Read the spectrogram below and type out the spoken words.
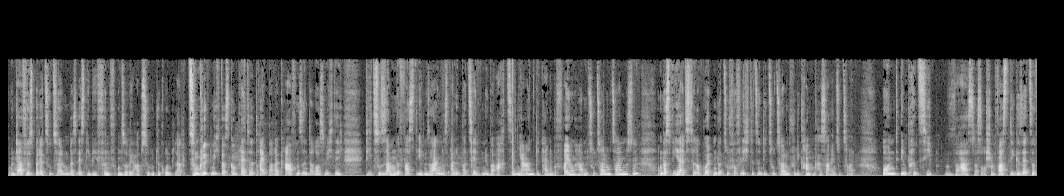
Und dafür ist bei der Zuzahlung das SGB V unsere absolute Grundlage. Zum Glück nicht das komplette. Drei Paragraphen sind daraus wichtig, die zusammengefasst eben sagen, dass alle Patienten über 18 Jahren, die keine Befreiung haben, Zuzahlung zahlen müssen. Und dass wir als Therapeuten dazu verpflichtet sind, die Zuzahlung für die Krankenkasse einzuzahlen. Und im Prinzip war es das auch schon fast. Die Gesetze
